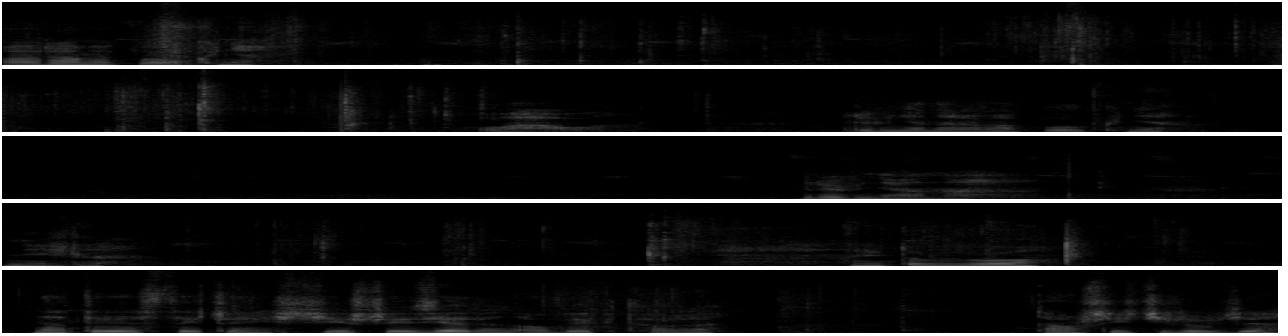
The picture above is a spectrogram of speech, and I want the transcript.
ramę po oknie. Wow. Drewniana rama po oknie. Drewniana. Nieźle. No i to by było na tyle z tej części. Jeszcze jest jeden obiekt, ale tam szli ci ludzie.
